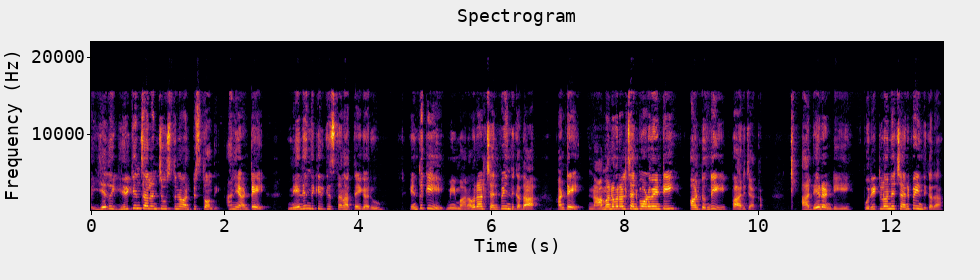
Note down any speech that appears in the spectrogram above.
ఏదో ఇరికించాలని చూస్తున్నావు అనిపిస్తోంది. అని అంటే నేనెందుకు ఇరికిస్తాను అత్తయ్య గారు? ఎందుకీ మీ మనవరాలు చనిపోయింది కదా? అంటే నా మనవరాలు చనిపోవడం ఏంటి అంటుంది పారిజాతం. అదేనండి పురిట్లోనే చనిపోయింది కదా.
